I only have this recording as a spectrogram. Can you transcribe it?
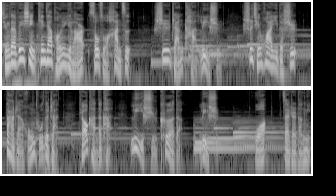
请在微信添加朋友一栏搜索汉字“施展侃历史”，诗情画意的诗，大展宏图的展，调侃的侃，历史课的历史，我在这儿等你。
